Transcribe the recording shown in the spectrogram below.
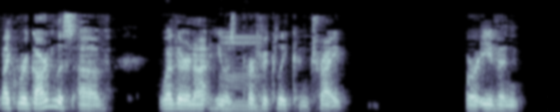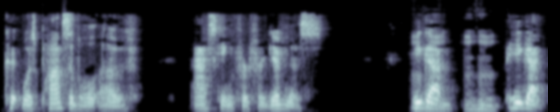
Like regardless of whether or not he was Mm. perfectly contrite or even could, was possible of asking for forgiveness. He got Mhm, mhm. he got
